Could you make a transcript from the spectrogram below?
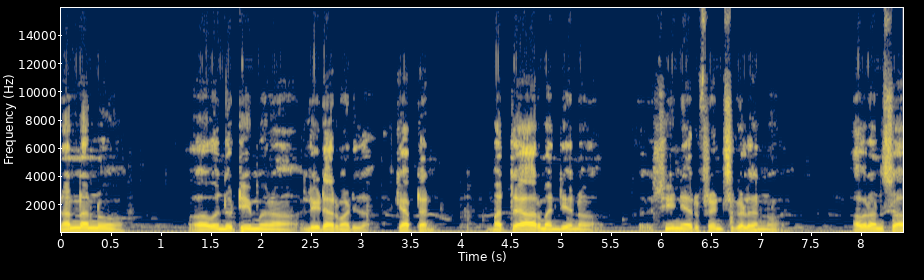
ನನ್ನನ್ನು ಒಂದು ಟೀಮಿನ ಲೀಡರ್ ಮಾಡಿದ ಕ್ಯಾಪ್ಟನ್ ಮತ್ತು ಆರು ಮಂದಿಯನ್ನು ಸೀನಿಯರ್ ಫ್ರೆಂಡ್ಸ್ಗಳನ್ನು ಅವರನ್ನು ಸಹ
